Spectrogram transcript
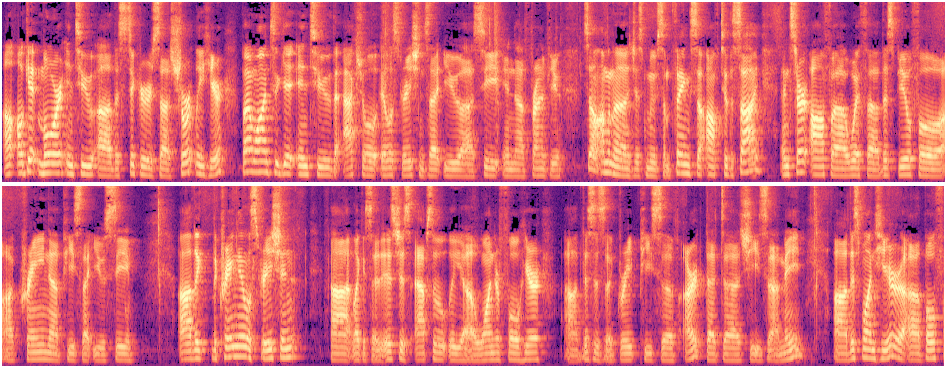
I'll, I'll get more into uh, the stickers uh, shortly here, but I wanted to get into the actual illustrations that you uh, see in uh, front of you. So I'm gonna just move some things uh, off to the side and start off uh, with this beautiful crane piece that you see. the, the crane illustration, like I said, it's just absolutely wonderful here. this is a great piece of art that she's made. this one here, both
